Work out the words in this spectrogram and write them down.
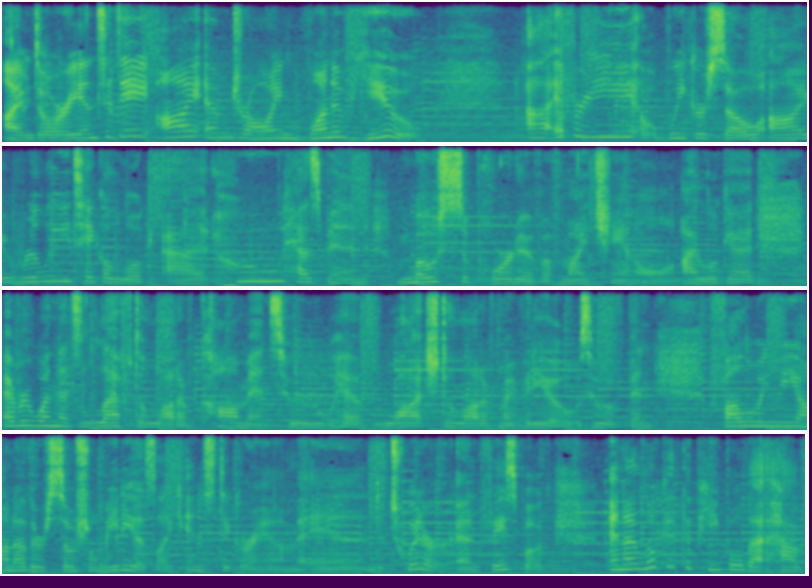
I'm Dory, and today I am drawing one of you. Uh, every week or so, I really take a look at who has been most supportive of my channel. I look at everyone that's left a lot of comments, who have watched a lot of my videos, who have been following me on other social medias like Instagram and Twitter and Facebook. And I look at the people that have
